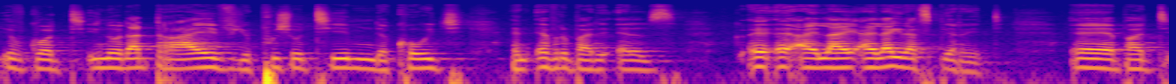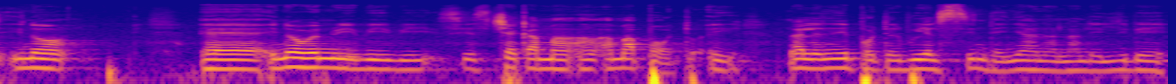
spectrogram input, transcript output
you've got you know that drive you push your team the coach and everybody else i, I, I like i like that spirit uh, but you know uh, you know when we we, we check ama amabhodo eh naleli ibhodo libuye lisinde nyana naleli libe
